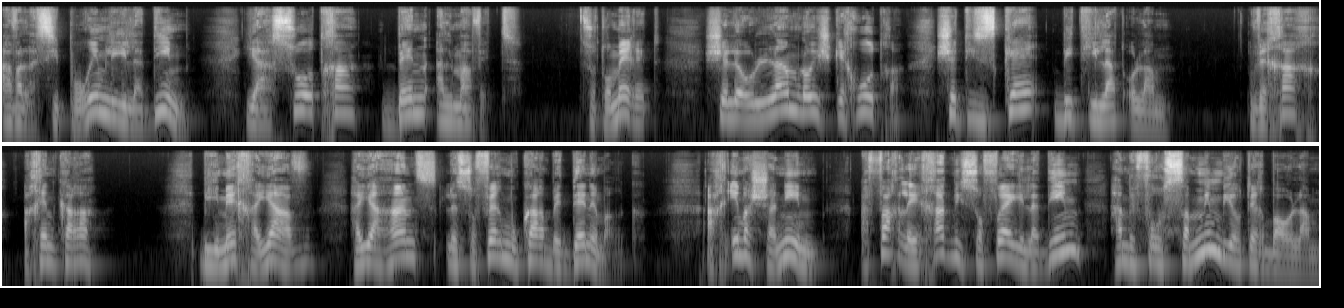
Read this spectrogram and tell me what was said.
אבל הסיפורים לילדים יעשו אותך בן על מוות. זאת אומרת, שלעולם לא ישכחו אותך, שתזכה בתהילת עולם. וכך אכן קרה. בימי חייו היה האנס לסופר מוכר בדנמרק, אך עם השנים הפך לאחד מסופרי הילדים המפורסמים ביותר בעולם.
